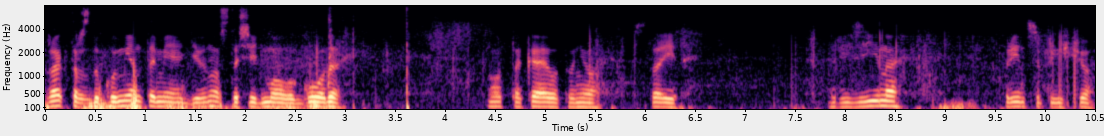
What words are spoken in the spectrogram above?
Трактор с документами 97 -го года. Вот такая вот у него стоит резина. В принципе, еще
